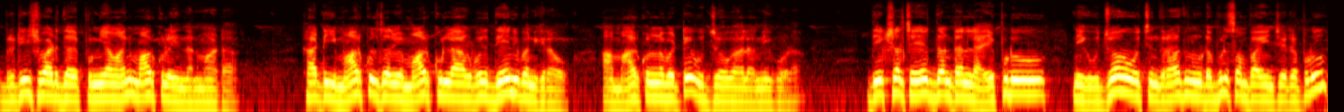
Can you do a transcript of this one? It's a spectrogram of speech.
బ్రిటిష్ వాడి ద- పుణ్యమాని మార్కులు అయిందనమాట కాబట్టి ఈ మార్కులు చదివే మార్కులు లేకపోతే దేని పనికిరావు? ఆ మార్కులను బట్టే ఉద్యోగాలన్నీ కూడా. దీక్షలు చేయొద్దంటానులే. ఎప్పుడు నీకు ఉద్యోగం వచ్చిన తర్వాత నువ్వు డబ్బులు సంపాదించేటప్పుడు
